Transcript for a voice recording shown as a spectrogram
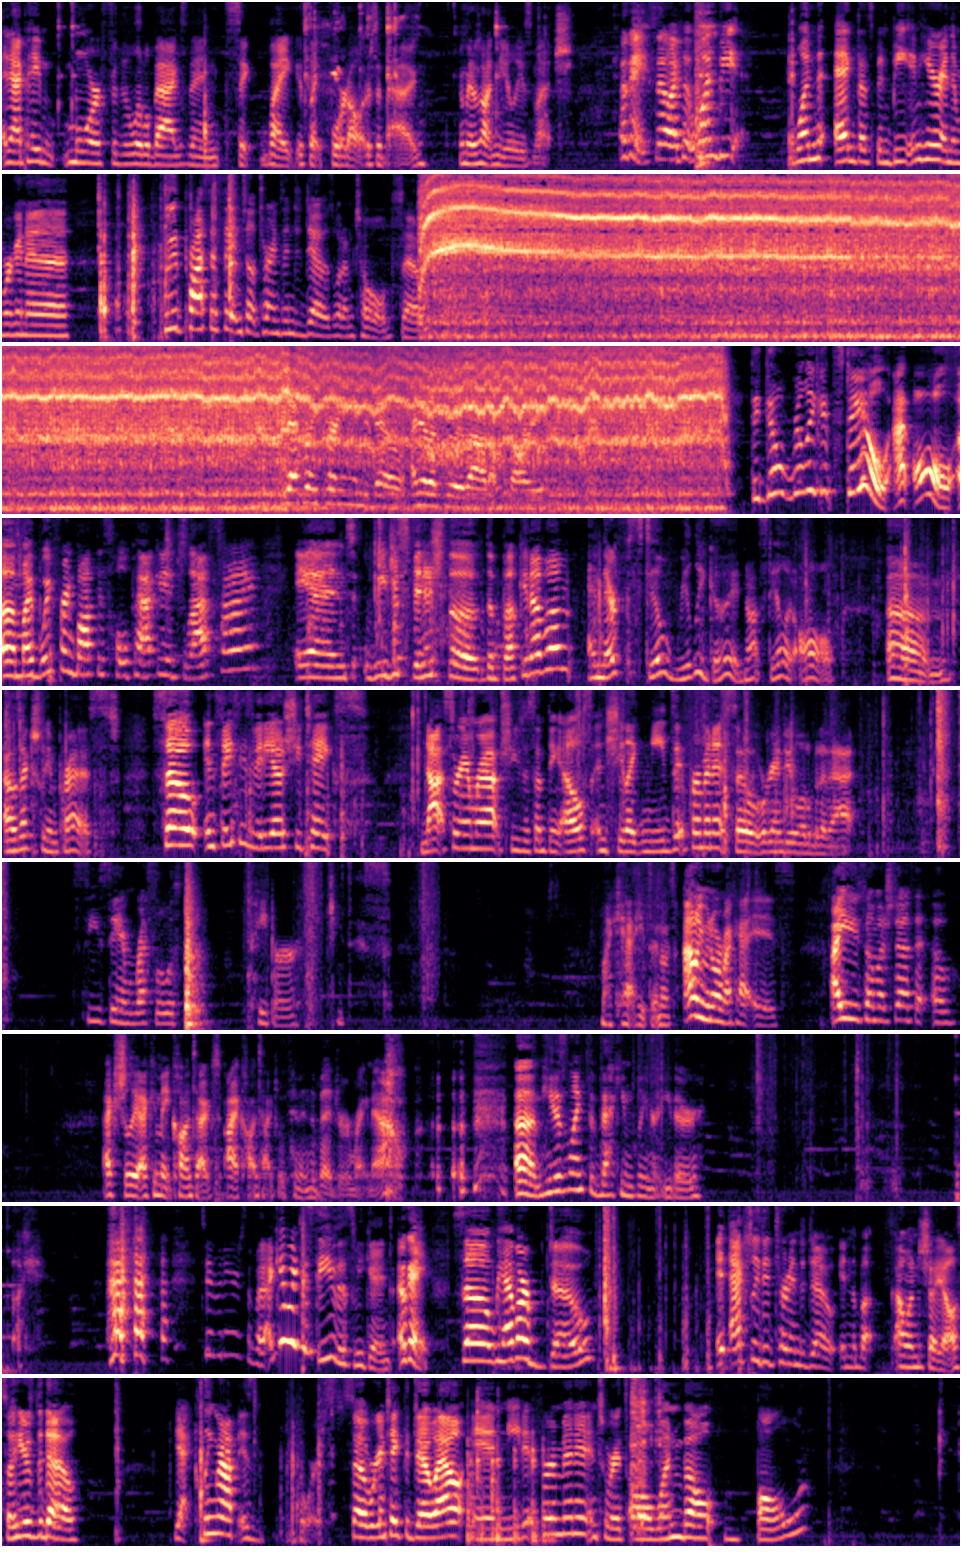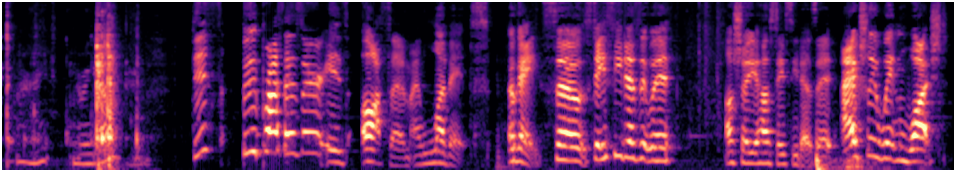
and I pay more for the little bags than six. Like it's like four dollars a bag. I mean, it's not nearly as much. Okay, so I put one beat, one egg that's been beaten here, and then we're gonna food process it until it turns into dough. Is what I'm told. So. definitely turning into dough. I know that's really loud. I'm sorry. They don't really get stale at all. Um, my boyfriend bought this whole package last time, and we just finished the the bucket of them, and they're still really good. Not stale at all. Um, I was actually impressed. So in Stacy's video, she takes not saran wrap. She uses something else, and she like kneads it for a minute. So we're gonna do a little bit of that. See Sam wrestle with paper. Jesus. My cat hates that noise. I don't even know where my cat is. I use so much stuff that, oh. Actually, I can make contact, eye contact with him in the bedroom right now. um, he doesn't like the vacuum cleaner either. Okay. Tiffany, you're so funny. I can't wait to see you this weekend. Okay, so we have our dough. It actually did turn into dough in the book. I wanted to show y'all. So here's the dough. Yeah, cling wrap is course. So we're to take the dough out and knead it for a minute until it's all one ball. ball. All right, here we go. This food processor is awesome. I love it. Okay, so Stacy does it with, I'll show you how Stacy does it. I actually went and watched,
